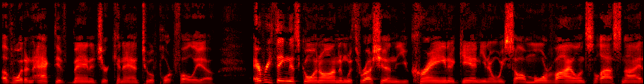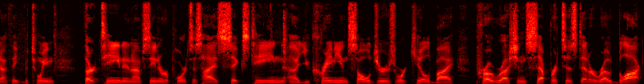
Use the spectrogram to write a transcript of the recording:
of what an active manager can add to a portfolio everything that's going on and with Russia and the Ukraine. Again, you know, we saw more violence last night. I think between 13 and I've seen reports as high as 16 uh, Ukrainian soldiers were killed by pro-Russian separatists at a roadblock.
